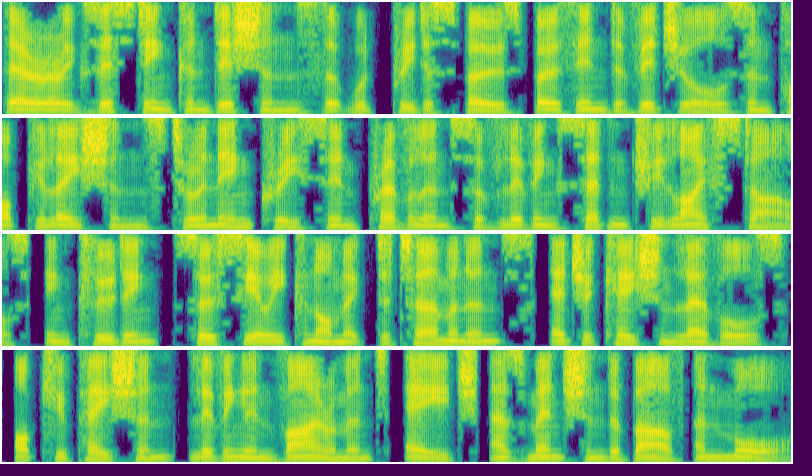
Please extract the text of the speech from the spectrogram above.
There are existing conditions that would predispose both individuals and populations to an increase in prevalence of living sedentary lifestyles, including, socioeconomic determinants, education levels, occupation, living environment, age as mentioned above and more.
